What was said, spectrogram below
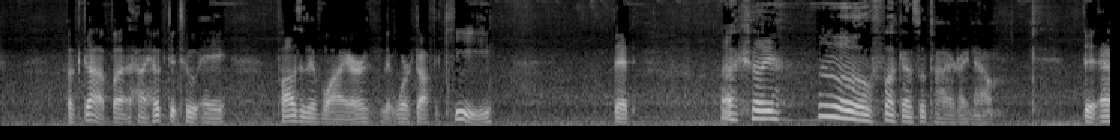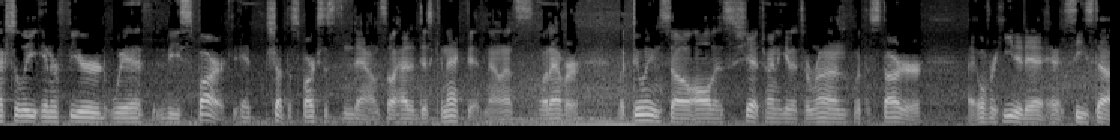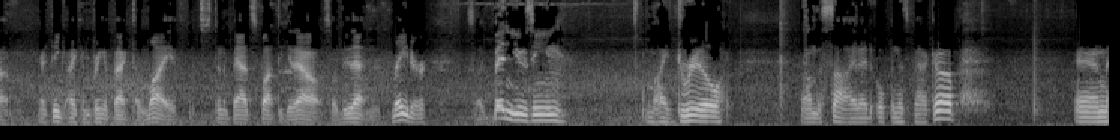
hooked up, but I hooked it to a positive wire that worked off the key that actually, oh, fuck, I'm so tired right now that actually interfered with the spark. It shut the spark system down, so I had to disconnect it. Now that's whatever. But doing so, all this shit trying to get it to run with the starter, I overheated it and it seized up. I think I can bring it back to life. It's just in a bad spot to get out, so I'll do that later. So I've been using my drill on the side. I'd open this back up and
